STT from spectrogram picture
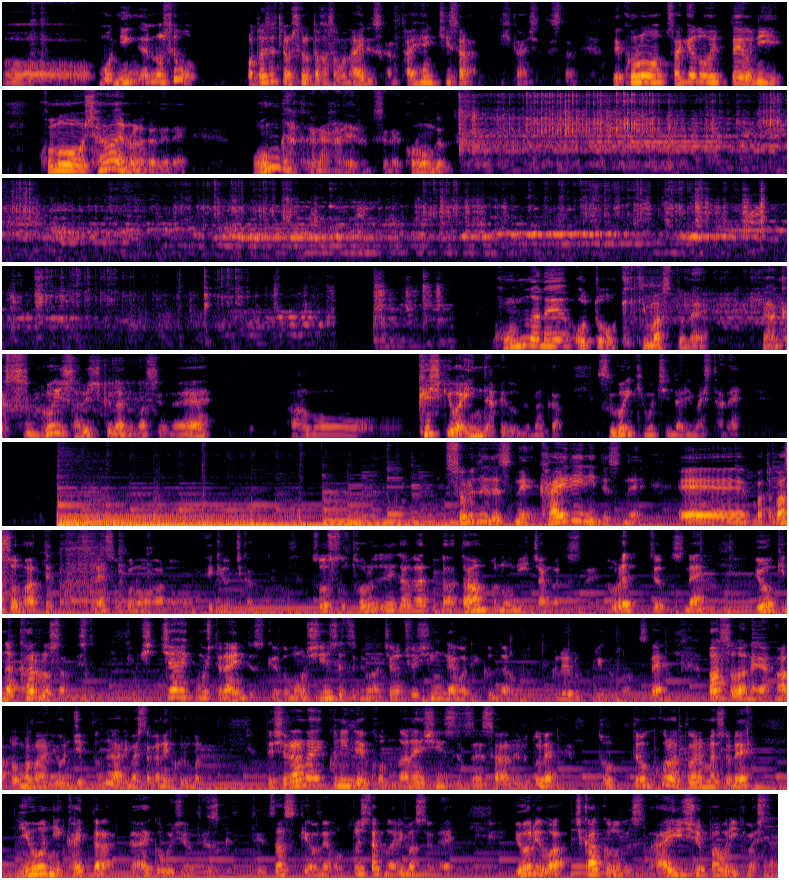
う、もう人間の背も、私たちの背の高さもないですから、ね、大変小さな機関車でしたね。で、この、先ほども言ったように、この車内の中でね、音楽が流れるんですよね。この音楽です。こんなね、音を聞きますとね、なんかすごい寂しくなりますよね。あの、景色はいいんだけどね、なんかすごい気持ちになりましたね。それでですね、帰りにですね、えー、またバスを待ってたんですね、そこのあの駅の近くで。そうすると、通りがかったダンプのお兄ちゃんがですね、乗れって言うんですね。陽気なカルロさんでした。ヒッチハイクもしてないんですけども、親切に街の中心街まで行くんだろう、送ってくれるっていうことなんですね。バスはね、あとまだ40分ぐらいありましたかね、車で。で、知らない国でこんなね、親切にされるとね、とっても心温まりますよね。日本に帰ったら外国人の手作り手助けをね、本当にしたくなりますよね。夜は近くのですね、アイリッシュパブに行きました。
